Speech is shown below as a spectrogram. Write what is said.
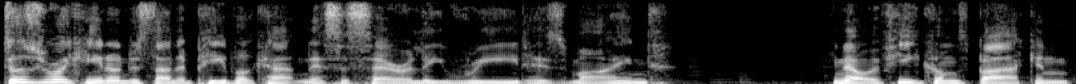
Does Roy Keane understand that people can't necessarily read his mind? You know, if he comes back and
